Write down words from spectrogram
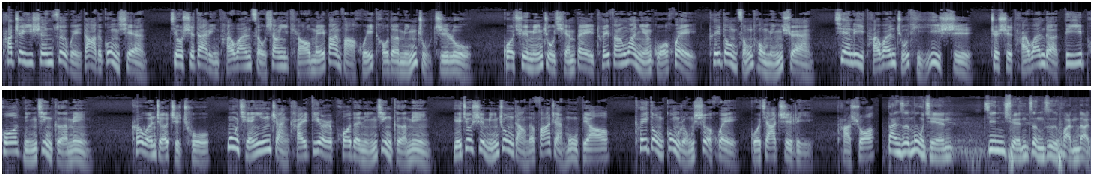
他这一生最伟大的贡献，就是带领台湾走向一条没办法回头的民主之路。过去民主前辈推翻万年国会，推动总统民选，建立台湾主体意识。这是台湾的第一波宁静革命。柯文哲指出，目前应展开第二波的宁静革命，也就是民众党的发展目标，推动共荣社会、国家治理。他说：“但是目前金权政治泛滥，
